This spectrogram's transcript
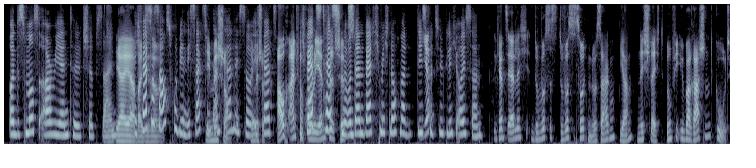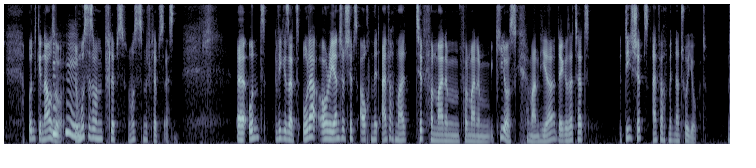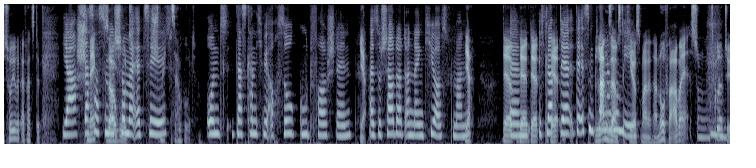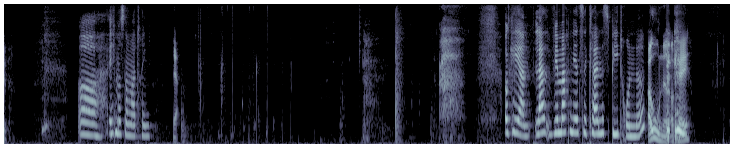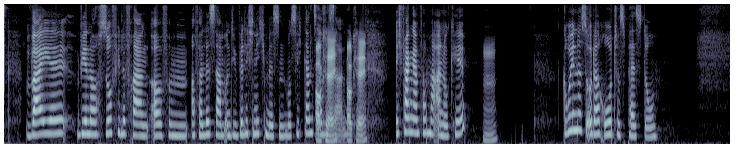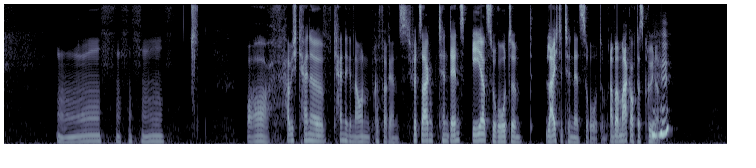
und es muss Oriental Chips sein. Ja, ja, ich werde das ausprobieren. Ich sag's dir ganz ehrlich so. Ich werde auch einfach ich Oriental testen Chips. und dann werde ich mich nochmal diesbezüglich äußern. Ganz ehrlich, du wirst es, du wirst es zurücknehmen. Du wirst sagen, Jan, nicht schlecht. Irgendwie überraschend gut. Und genauso, Mhm. du musst es aber mit Flips, du musst es mit Flips essen. Äh, und wie gesagt, oder Oriental Chips auch mit einfach mal Tipp von meinem, von meinem Kioskmann hier, der gesagt hat, die Chips einfach mit Naturjoghurt. Naturjoghurt einfach als Dip. Ja, das Schmeckt hast du mir saugut. schon mal erzählt. Schmeckt saugut. Und das kann ich mir auch so gut vorstellen. Ja. Also Shoutout an deinen Kioskmann. Ja, Der, Ähm, der, der, ich glaube, der, der ist ein langsamste. Kioskmann in Hannover, aber er ist schon ein ganz cooler Typ. Oh, ich muss noch mal trinken. Ja. Okay, Jan, wir machen jetzt eine kleine Speedrunde, Oh, ne, okay. weil wir noch so viele Fragen auf, dem, auf der Liste haben und die will ich nicht missen, muss ich ganz ehrlich Okay, sagen. okay. Ich fange einfach mal an, okay? Mhm. Grünes oder rotes Pesto? Oh, habe ich keine, keine genauen Präferenz. Ich würde sagen, Tendenz eher zu rotem, leichte Tendenz zu rotem, aber mag auch das Grüne. Mhm.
